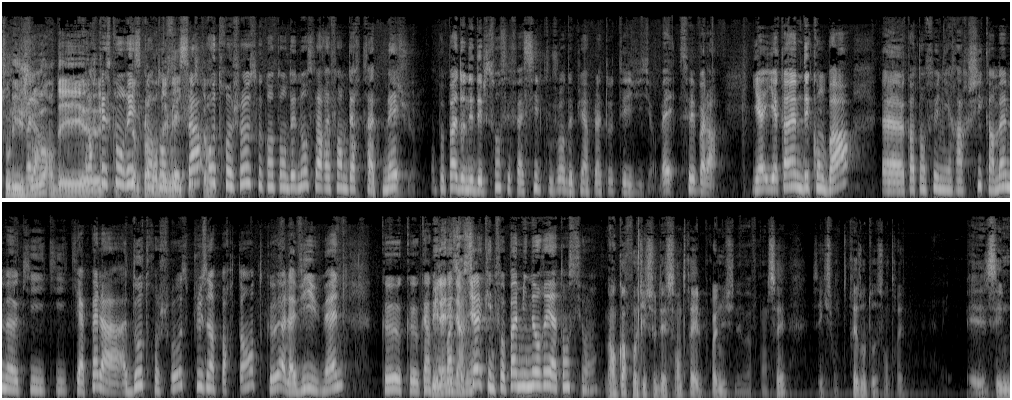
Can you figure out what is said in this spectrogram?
tous les jours des. Alors qu'est-ce qu'on risque quand on fait ça? Autre chose que quand on dénonce la réforme des retraites. Mais on ne peut pas donner des leçons, c'est facile toujours depuis un plateau de télévision. Mais c'est voilà. Il y, a, quand même des combats. Euh, quand on fait une hiérarchie quand même euh, qui, qui, appelle à, d'autres choses plus importantes qu'à la vie humaine, qu'un que, combat social qu'il ne faut pas minorer, attention. Hein. Mais encore faut-il se décentrer. Le problème du cinéma français, c'est qu'ils sont très autocentrés. Et c'est une,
